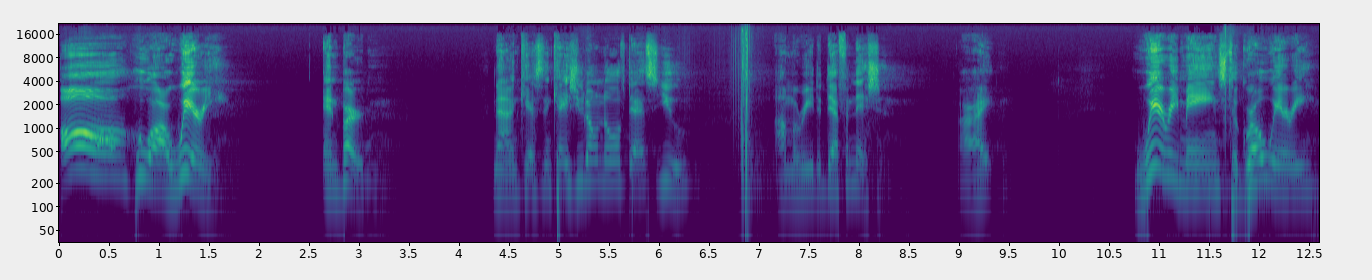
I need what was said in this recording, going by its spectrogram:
all who are weary and burdened. Now, in case, in case you don't know if that's you, I'm going to read the definition. All right? Weary means to grow weary,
